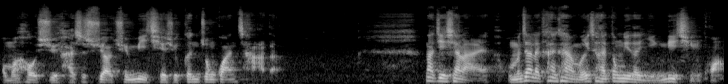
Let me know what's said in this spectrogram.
我们后续还是需要去密切去跟踪观察的。那接下来我们再来看看潍柴动力的盈利情况。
